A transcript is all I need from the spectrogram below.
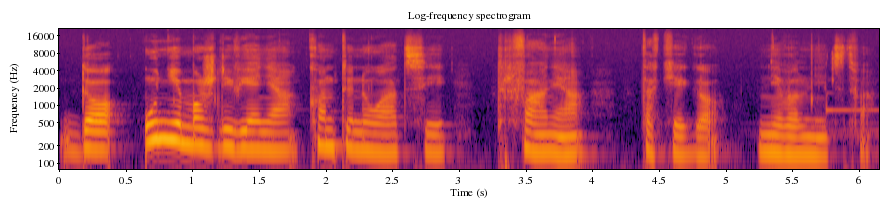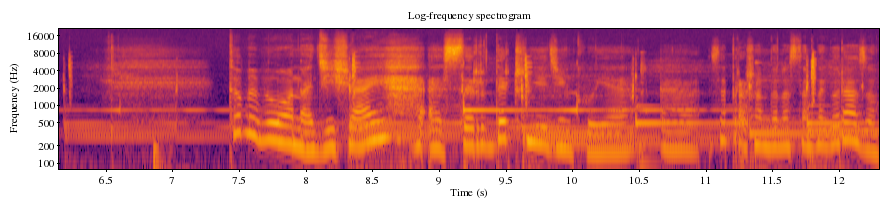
do uniemożliwienia kontynuacji trwania takiego niewolnictwa. To by było na dzisiaj. E, serdecznie dziękuję. E, zapraszam do następnego razu.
